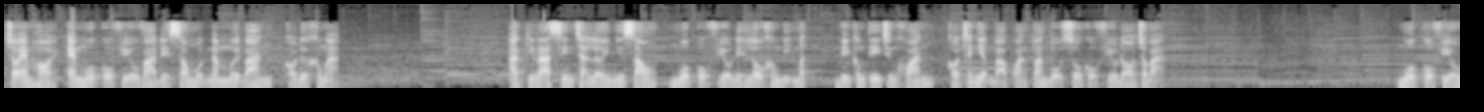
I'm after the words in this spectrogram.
Cho em hỏi, em mua cổ phiếu và để sau một năm mới bán, có được không ạ? Akira xin trả lời như sau, mua cổ phiếu để lâu không bị mất, vì công ty chứng khoán có trách nhiệm bảo quản toàn bộ số cổ phiếu đó cho bạn. Mua cổ phiếu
